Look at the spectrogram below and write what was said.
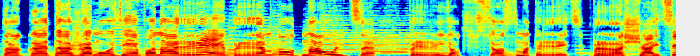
Так это же музей фонарей, прям тут, на улице Придется все смотреть. Прощайте,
